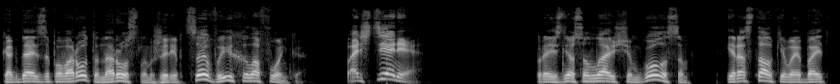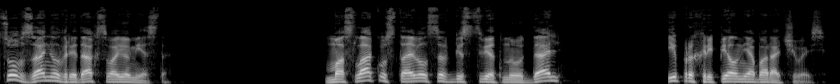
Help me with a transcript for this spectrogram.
когда из-за поворота на рослом жеребце выехал Афонька. «Почтение!» произнес он лающим голосом и, расталкивая бойцов, занял в рядах свое место. Маслак уставился в бесцветную даль и прохрипел, не оборачиваясь.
